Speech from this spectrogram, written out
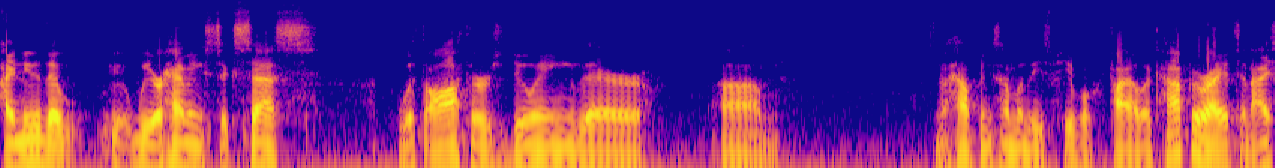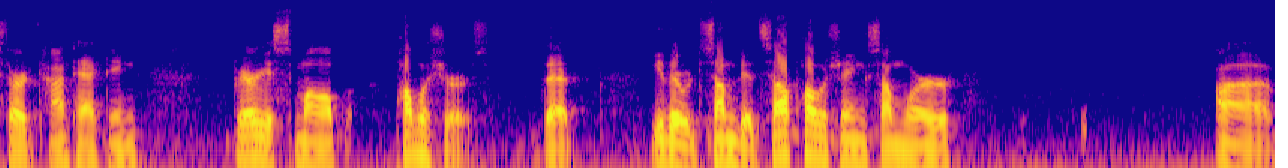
I knew that we were having success with authors doing their, um, know, helping some of these people file their copyrights, and I started contacting various small publishers that either some did self-publishing, some were uh,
